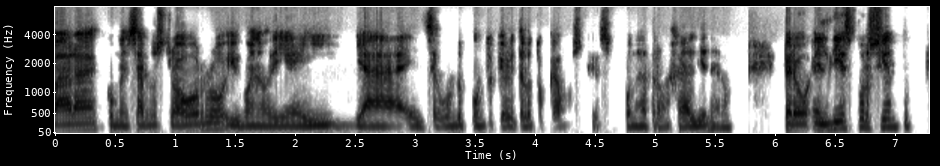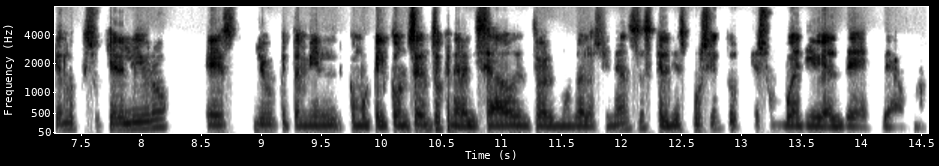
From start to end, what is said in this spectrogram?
para comenzar nuestro ahorro y bueno, de ahí ya el segundo punto que ahorita lo tocamos, que es poner a trabajar el dinero. Pero el 10%, que es lo que sugiere el libro, es yo creo que también como que el consenso generalizado dentro del mundo de las finanzas, que el 10% es un buen nivel de, ahorro.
